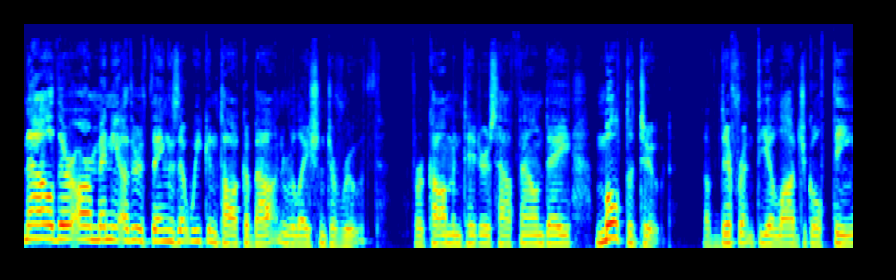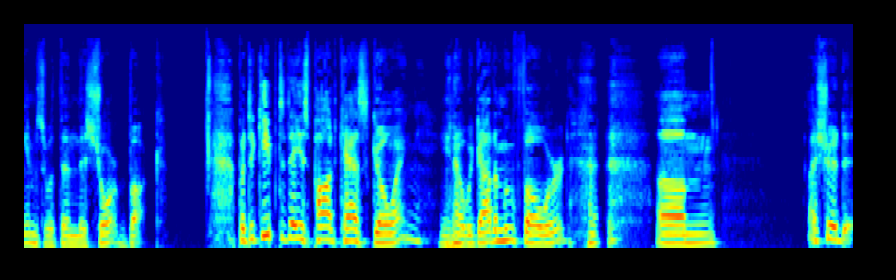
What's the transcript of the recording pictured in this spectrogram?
Now, there are many other things that we can talk about in relation to Ruth, for commentators have found a multitude of different theological themes within this short book. But to keep today's podcast going, you know, we got to move forward. um, I should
